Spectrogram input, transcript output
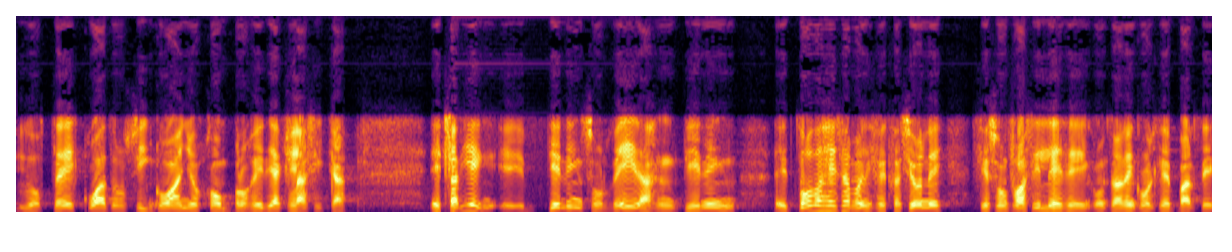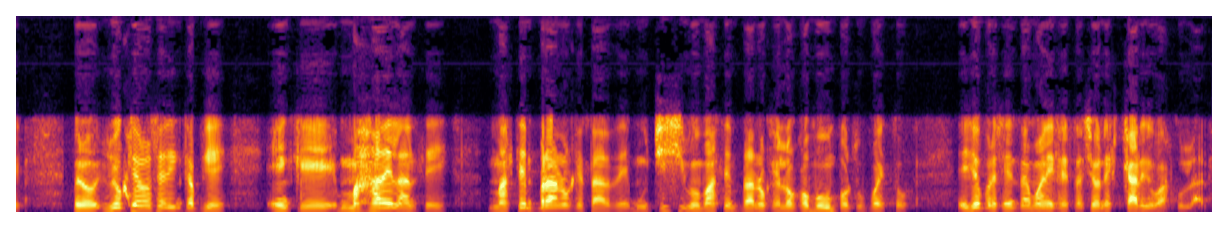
los 3, 4, 5 años con progeria clásica, está bien, eh, tienen sorderas, tienen eh, todas esas manifestaciones que son fáciles de encontrar en cualquier parte. Pero yo quiero hacer hincapié en que más adelante, más temprano que tarde, muchísimo más temprano que lo común, por supuesto, ellos presentan manifestaciones cardiovasculares,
